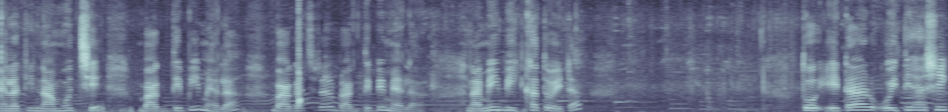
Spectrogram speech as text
মেলাটির নাম হচ্ছে বাগদেবী মেলা। বাগাছড়ার বাগদেবী মেলা নামেই বিখ্যাত এটা। তো এটার ঐতিহাসিক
